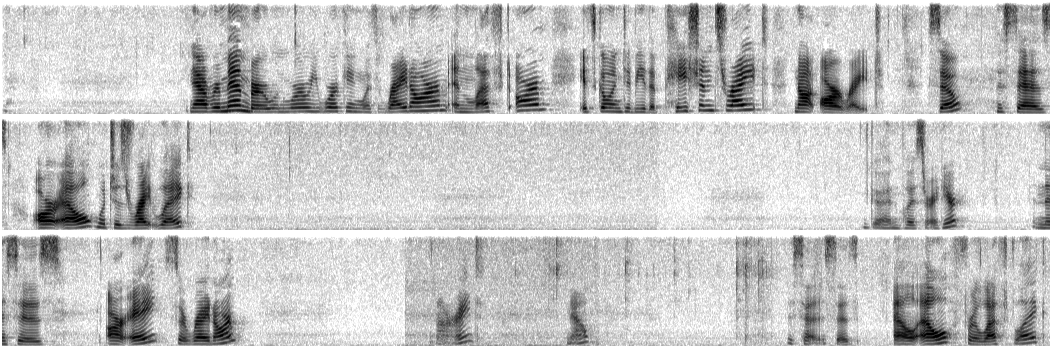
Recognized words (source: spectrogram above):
Now remember, when we're working with right arm and left arm, it's going to be the patient's right, not our right. So this says RL, which is right leg. Go ahead and place it right here. And this is RA, so right arm. All right. Now, this says, it says LL for left leg.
